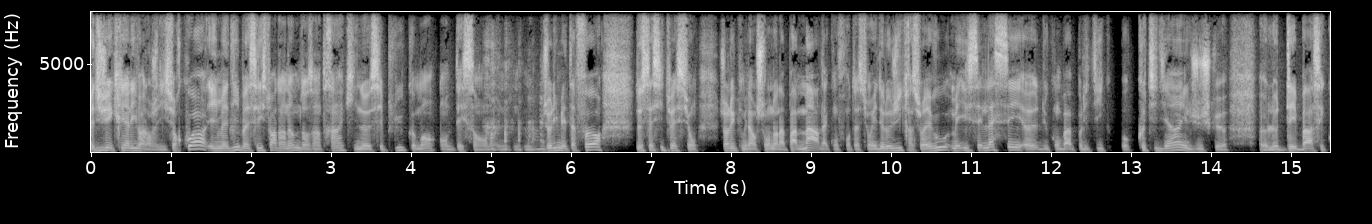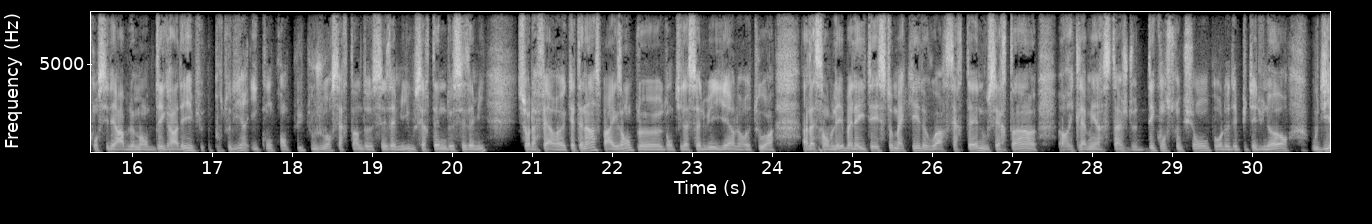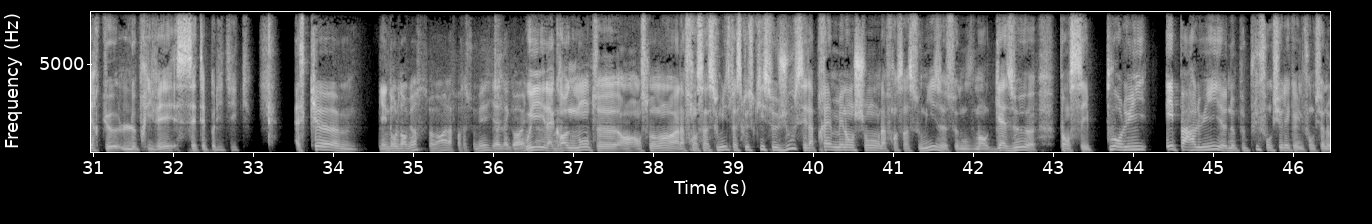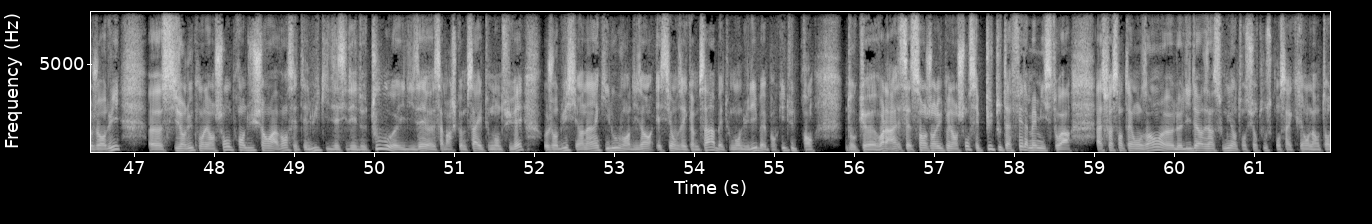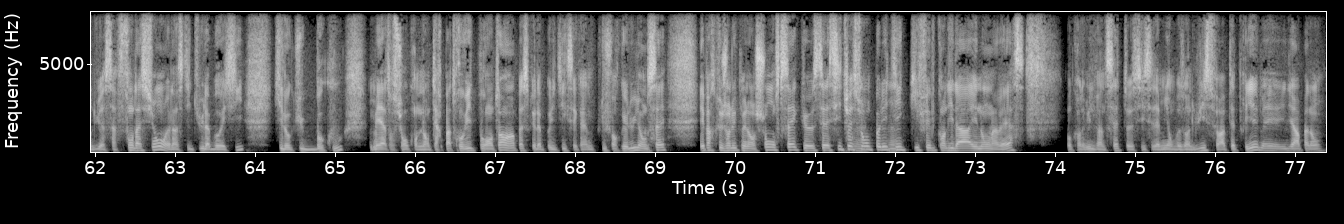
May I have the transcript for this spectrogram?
M'a dit j'ai écrit un livre. Alors j'ai dit sur quoi? Et il m'a dit bah, c'est l'histoire d'un homme dans un train qui ne sait plus comment en descendre. Une, jolie métaphore de sa situation. Jean-Luc Mélenchon n'en a pas marre de la confrontation idéologique, rassurez-vous, mais il s'est lassé euh, du combat politique au quotidien. Il juge que euh, le débat s'est considérablement dégradé. Pour tout dire, il comprend plus toujours certains de ses amis ou certaines de ses amis sur l'affaire Catenins, par exemple, euh, dont il a salué hier le retour à l'Assemblée. Bah, il a été estomaqué de voir certaines ou certains réclamer un stage de déconstruction pour le député du Nord ou dire que le privé, c'était politique. Est-ce que il y a une drôle d'ambiance en ce moment à la France Insoumise, il y a de la grogne. Oui, la grogne monte euh, en, ce moment à la France Insoumise parce que ce qui se joue, c'est l'après Mélenchon. La France Insoumise, ce mouvement gazeux pensé pour lui et par lui euh, ne peut plus fonctionner comme il fonctionne aujourd'hui. Euh, si Jean-Luc Mélenchon prend du champ, avant c'était lui qui décidait de tout, euh, il disait ça marche comme ça et tout le monde suivait. Aujourd'hui, s'il y en a un qui l'ouvre en disant et si on faisait comme ça, ben, tout le monde lui dit ben, pour qui tu te prends? Donc voilà, sans Jean-Luc Mélenchon, c'est plus tout à fait la même histoire. À 71 ans, le leader des Insoumis entend surtout se consacrer, on l'a entendu, à sa fondation, l'Institut La Boétie, qu'il occupe beaucoup. Mais attention qu'on ne l'enterre pas trop vite pour autant, hein, parce que la politique c'est quand même plus fort que lui, on le sait, et parce que Jean-Luc Mélenchon sait que c'est la situation mmh. politique mmh. qui fait le candidat et non l'inverse. Donc en 2027, si ses amis ont besoin de lui, il se fera peut-être prier, mais il dira pas non.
